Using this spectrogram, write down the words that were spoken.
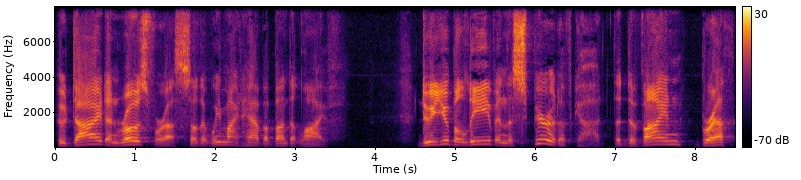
Who died and rose for us so that we might have abundant life? Do you believe in the Spirit of God, the divine breath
